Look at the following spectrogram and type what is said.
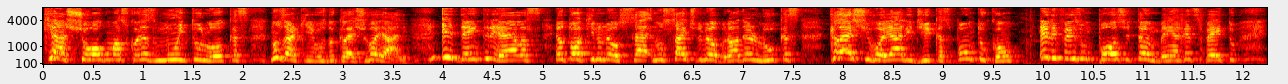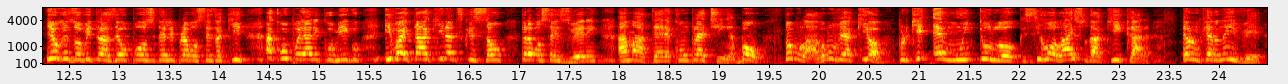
que achou algumas coisas muito loucas nos arquivos do Clash Royale. E dentre elas, eu tô aqui no, meu, no site do meu brother Lucas, clashroyaledicas.com. Ele fez um post também a respeito e eu resolvi trazer o post dele pra vocês aqui acompanharem comigo e vai tá aqui na descrição pra vocês verem a matéria completinha. Bom, vamos lá, vamos ver aqui, ó, porque é muito louco. E se rolar isso daqui, cara, eu não quero nem ver.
